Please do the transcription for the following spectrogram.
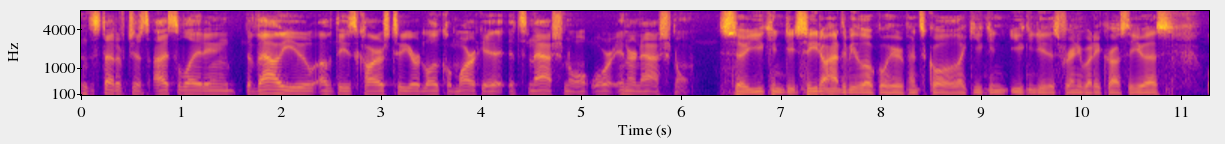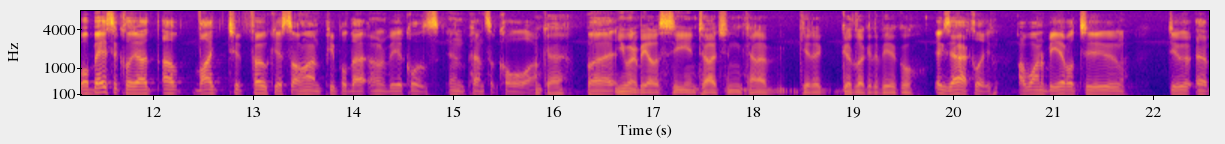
instead of just isolating the value of these cars to your local market, it's national or international. So you can do. So you don't have to be local here in Pensacola. Like you can, you can do this for anybody across the U.S. Well, basically, I'd, I'd like to focus on people that own vehicles in Pensacola. Okay. But You want to be able to see and touch and kind of get a good look at the vehicle. Exactly. I want to be able to do a,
